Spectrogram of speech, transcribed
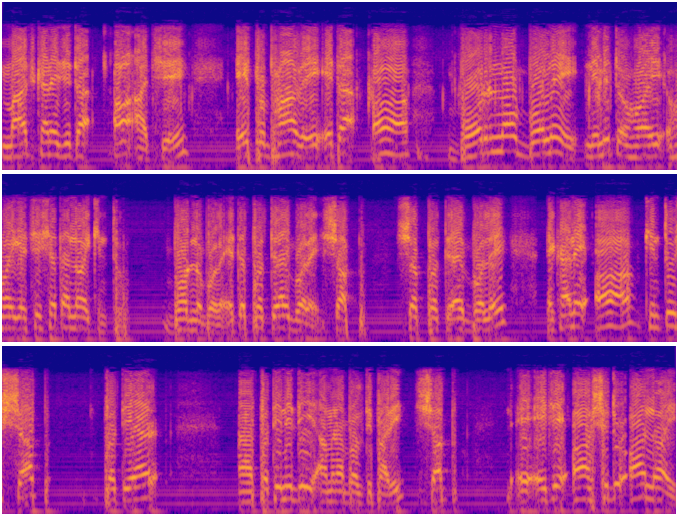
মাঝখানে যেটা অ আছে এই প্রভাবে এটা অ বর্ণ বলে নিমিত্ত হয় গেছে, সেটা নয় কিন্তু। বর্ণ বলে এটা প্রত্যয় বলে, সব। সব প্রত্যয় বলে। এখানে অ কিন্তু সব প্রত্যয়ের প্রতিনিধি আমরা বলতে পারি, সব এই যে অ শুধু অ নয়,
